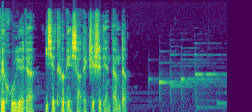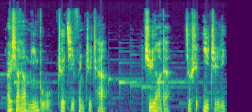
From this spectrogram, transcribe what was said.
被忽略的一些特别小的知识点等等。而想要弥补这几分之差，需要的就是意志力，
